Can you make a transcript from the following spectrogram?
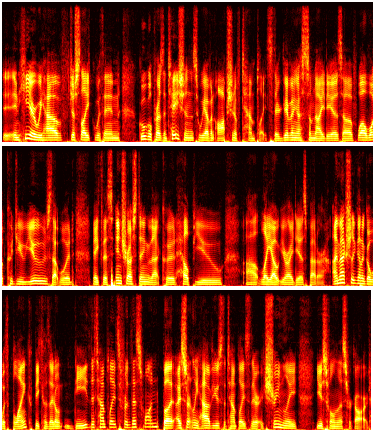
in here we have, just like within Google Presentations, we have an option of templates. They're giving us some ideas of, well, what could you use that would make this interesting, that could help you uh, lay out your ideas better. I'm actually going to go with blank because I don't need the templates for this one, but I certainly have used the templates. They're extremely useful in this regard.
